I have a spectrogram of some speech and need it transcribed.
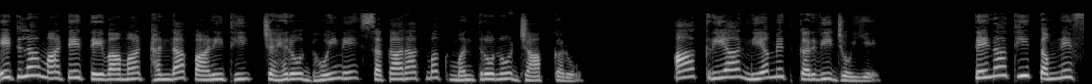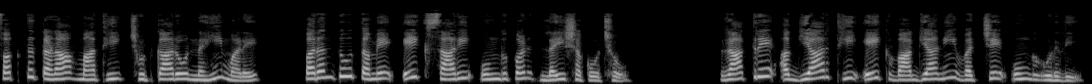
એટલા માટે તેવામાં ઠંડા પાણીથી ચહેરો ધોઈને સકારાત્મક મંત્રોનો જાપ કરો. આ ક્રિયા નિયમિત કરવી જોઈએ. તેનાથી તમને ફક્ત તણાવમાંથી છુટકારો નહીં મળે, પરંતુ તમે એક સારી ઊંઘ પણ લઈ શકો છો. રાત્રે અગિયારથી એક વાગ્યાની વચ્ચે ઊંઘ ઉડવી.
